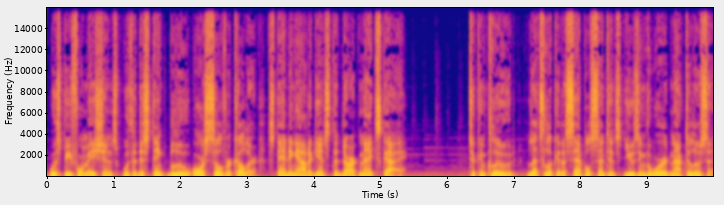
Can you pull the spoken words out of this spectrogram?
wispy formations with a distinct blue or silver color, standing out against the dark night sky. To conclude, let's look at a sample sentence using the word noctilucent.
